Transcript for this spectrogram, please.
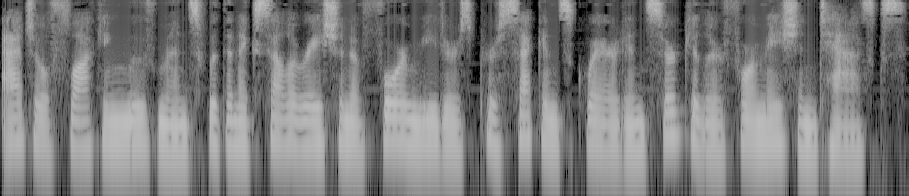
agile flocking movements with an acceleration of 4 meters per second squared in circular formation tasks.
